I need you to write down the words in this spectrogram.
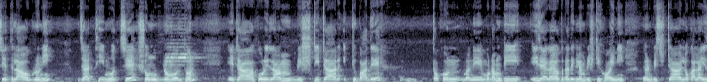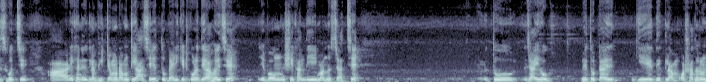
চেতলা অগ্রণী, যার থিম হচ্ছে সমুদ্র মন্থন। এটা করলাম বৃষ্টিটার একটু বাদে, তখন মানে মোটামুটি এই জায়গায় অতটা দেখলাম বৃষ্টি হয়নি, কারণ বৃষ্টিটা লোকালাইজ হচ্ছে। আর এখানে দেখলাম ভিড়টা মোটামুটি আছে, তো ব্যারিকেড করে দেওয়া হয়েছে এবং সেখান দিয়েই মানুষ যাচ্ছে। তো যাই হোক, ভেতরটায় গিয়ে দেখলাম, অসাধারণ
